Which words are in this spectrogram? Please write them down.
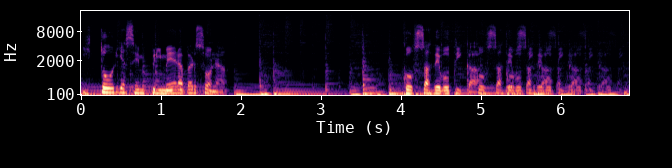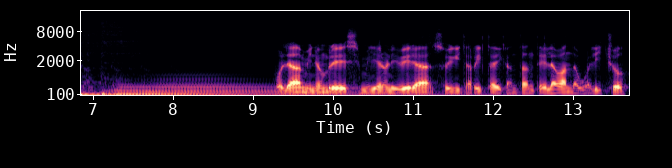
historias en primera persona. Cosas de botica. Cosas de botica. Hola, mi nombre es Emiliano Olivera, soy guitarrista y cantante de la banda Gualicho.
